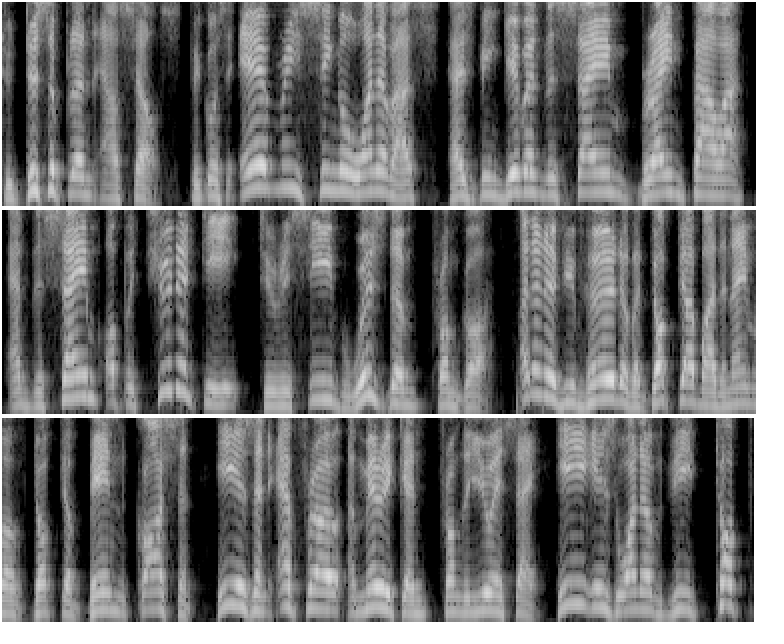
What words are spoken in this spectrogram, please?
to discipline ourselves? Because every single one of us has been given the same brain power and the same opportunity to receive wisdom from God. I don't know if you've heard of a doctor by the name of Dr. Ben Carson. He is an Afro American from the USA. He is one of the top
